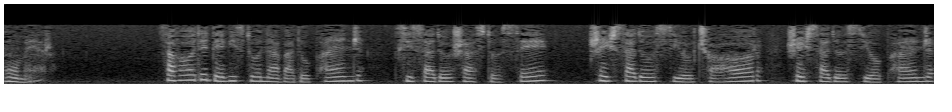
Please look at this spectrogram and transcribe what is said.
هومر. صفحات 295 363 634 635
